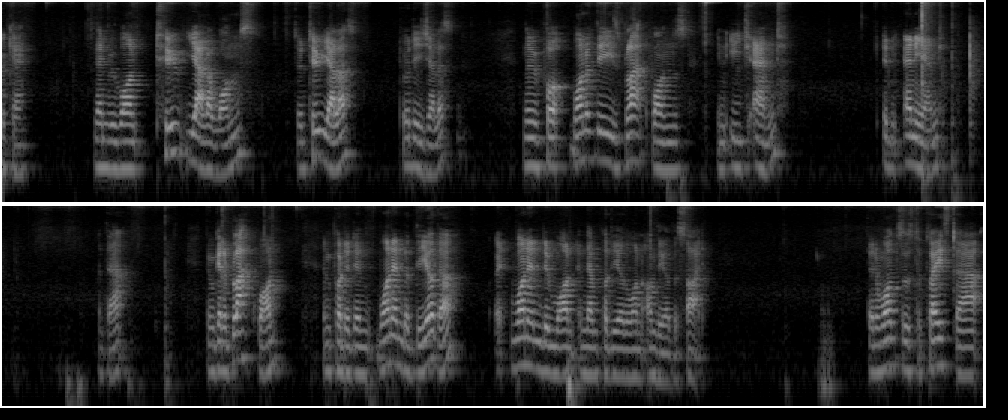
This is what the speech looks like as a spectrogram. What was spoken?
Okay. Then we want two yellow ones. So two yellows. Two of these yellows. Then we put one of these black ones in each end. In any end. Like that. Then we get a black one and put it in one end of the other. eh, One end in one and then put the other one on the other side. Then it wants us to place that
